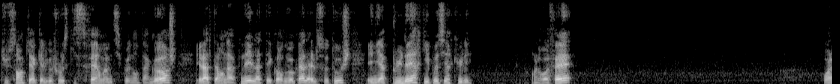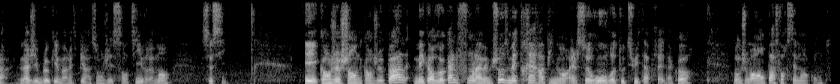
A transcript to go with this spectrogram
tu sens qu'il y a quelque chose qui se ferme un petit peu dans ta gorge, et là tu es en apnée, là tes cordes vocales, elles se touchent, et il n'y a plus d'air qui peut circuler. On le refait, Voilà, là j'ai bloqué ma respiration, j'ai senti vraiment ceci. Et quand je chante, quand je parle, mes cordes vocales font la même chose mais très rapidement. Elles se rouvrent tout de suite après, d'accord? Donc je ne m'en rends pas forcément compte.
